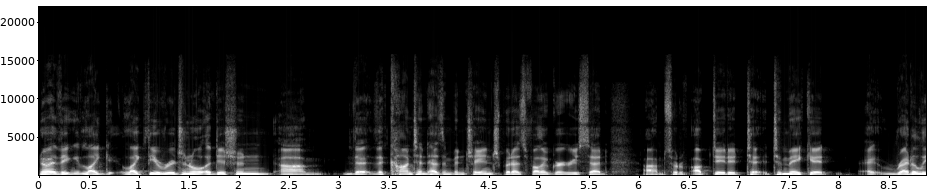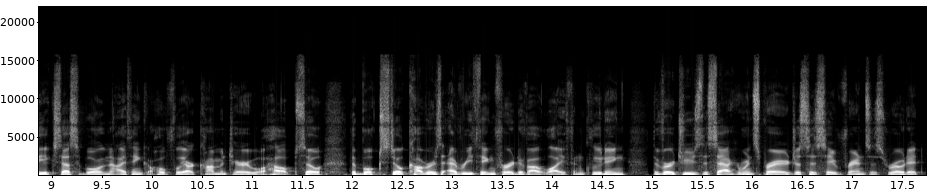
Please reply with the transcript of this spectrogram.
No, I think like like the original edition, um, the the content hasn't been changed, but as Father Gregory said, um, sort of updated to to make it readily accessible and i think hopefully our commentary will help so the book still covers everything for a devout life including the virtues the sacraments prayer just as st francis wrote it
